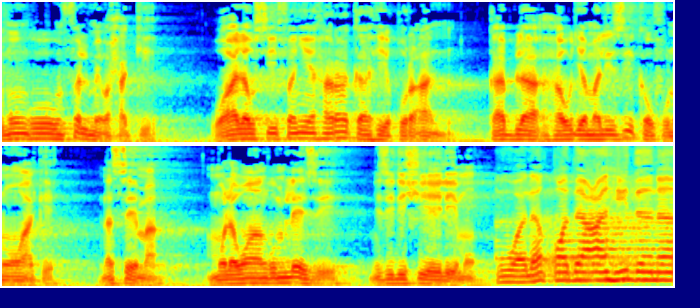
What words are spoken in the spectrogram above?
مونغو مفلم وحكي ولا usifanyie haraka hii Qur'an kabla haujamalizika ufunuo wake. Nasema Mola wangu mlezi nizidishie elimu. Wa laqad ahidna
